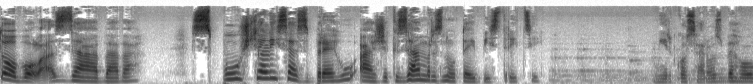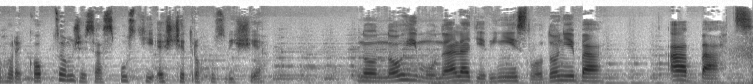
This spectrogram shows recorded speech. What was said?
To bola zábava. Spúšťali sa z brehu až k zamrznutej bystrici. Mirko sa rozbehol hore kopcom, že sa spustí ešte trochu zvyšia. No nohy mu na ľade vynieslo do neba a bác.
